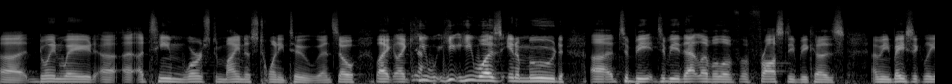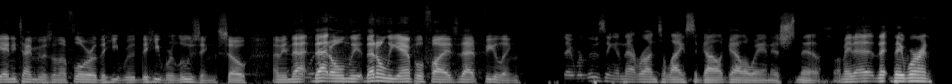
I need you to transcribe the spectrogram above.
Uh, Dwyane Wade, uh, a- team worst minus twenty two, and so like like he, he he was in a mood uh, to be to be that level of, of frosty because I mean basically anytime he was on the floor the Heat were the Heat were losing. So I mean that that only that only amplifies that feeling. They were losing in that run to Langston Gall- Galloway and Ish Smith. I mean, they, they weren't.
